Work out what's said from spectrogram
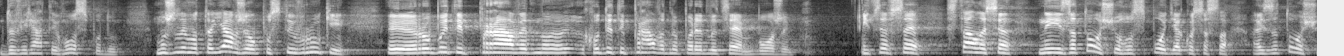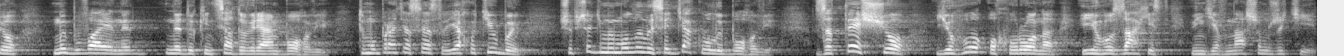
довіряти Господу. Можливо, то я вже опустив руки е, робити праведно, ходити праведно перед лицем Божим. І це все сталося не із-за того, що Господь якось ослаб, а із-за того, що ми, буває, не, не до кінця довіряємо Богові. Тому, браття сестри, я хотів би, щоб сьогодні ми молилися, дякували Богові за те, що Його охорона і Його захист Він є в нашому житті.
